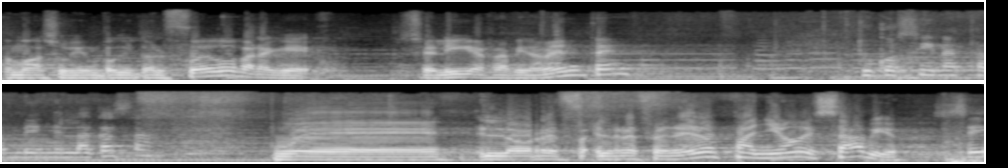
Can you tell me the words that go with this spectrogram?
Vamos a subir un poquito el fuego para que se ligue rápidamente. ¿Tú cocinas también en la casa? Pues lo ref- el refranero español es sabio. Sí.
